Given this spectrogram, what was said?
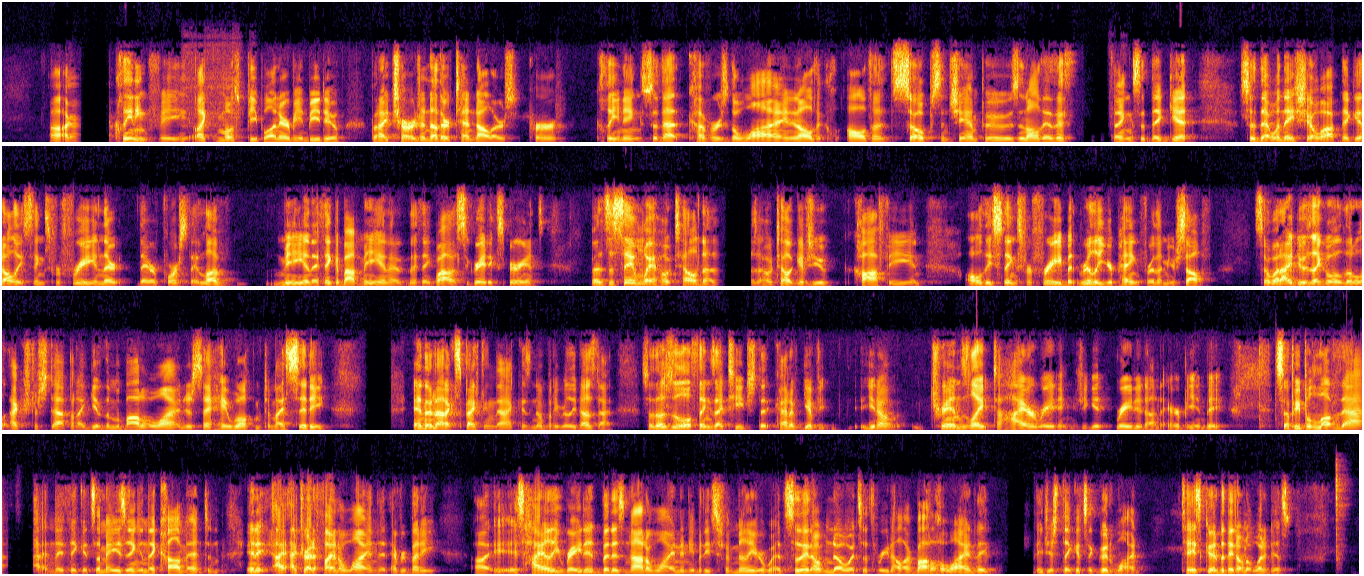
uh, a cleaning fee, like most people on Airbnb do. But I charge another ten dollars per cleaning, so that covers the wine and all the all the soaps and shampoos and all the other th- things that they get. So that when they show up, they get all these things for free, and they're they're of course they love me and they think about me and they're- think, wow, is a great experience. But it's the same way a hotel does. A hotel gives you coffee and all these things for free, but really you're paying for them yourself. So what I do is I go a little extra step and I give them a bottle of wine, just say, hey, welcome to my city. And they're not expecting that because nobody really does that. So those are the little things I teach that kind of give, you know, translate to higher ratings. You get rated on Airbnb. So people love that and they think it's amazing and they comment. And, and it, I, I try to find a wine that everybody uh, is highly rated, but is not a wine anybody's familiar with. So they don't know it's a $3 bottle of wine. They, they just think it's a good wine. Tastes good, but they don't know what it is.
